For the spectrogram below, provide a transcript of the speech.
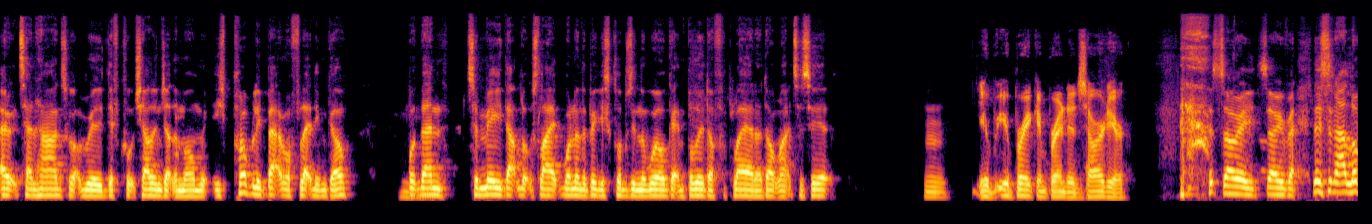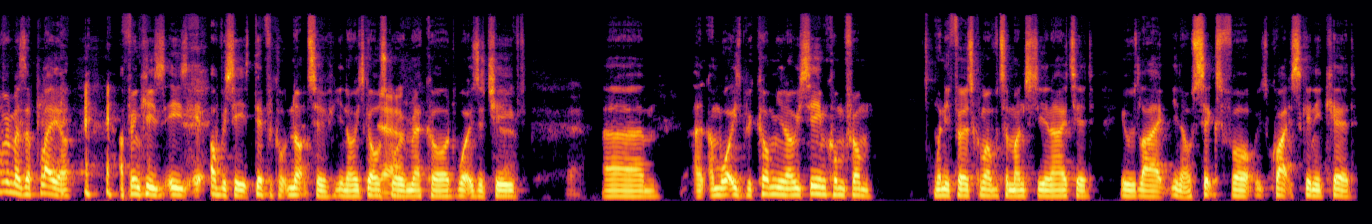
Erik Ten Hag's got a really difficult challenge at the moment. He's probably better off letting him go. Mm. But then to me, that looks like one of the biggest clubs in the world getting bullied off a player, and I don't like to see it. Mm. You're, you're breaking Brennan's heart here. sorry, sorry. Listen, I love him as a player. I think he's he's obviously it's difficult not to. You know, his goal scoring yeah. record, what he's achieved, yeah. Yeah. Um, and, and, what he's become. You know, you see him come from when he first come over to Manchester United. He was like you know six foot. He's quite a skinny kid,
